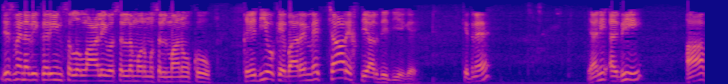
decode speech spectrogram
جس میں نبی کریم صلی اللہ علیہ وسلم اور مسلمانوں کو قیدیوں کے بارے میں چار اختیار دے دیے گئے۔ کتنے؟ یعنی ابھی آپ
